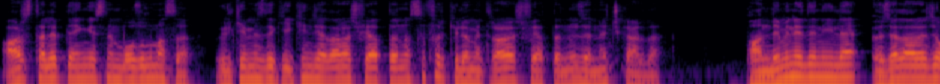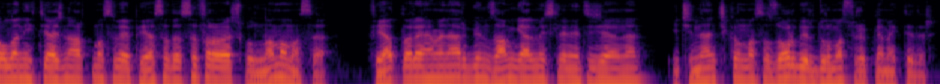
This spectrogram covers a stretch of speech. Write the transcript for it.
arz talep dengesinin bozulması ülkemizdeki ikinci el araç fiyatlarını 0 kilometre araç fiyatlarının üzerine çıkardı. Pandemi nedeniyle özel araca olan ihtiyacın artması ve piyasada sıfır araç bulunamaması, fiyatlara hemen her gün zam gelmesiyle neticelenen içinden çıkılması zor bir duruma sürüklemektedir.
